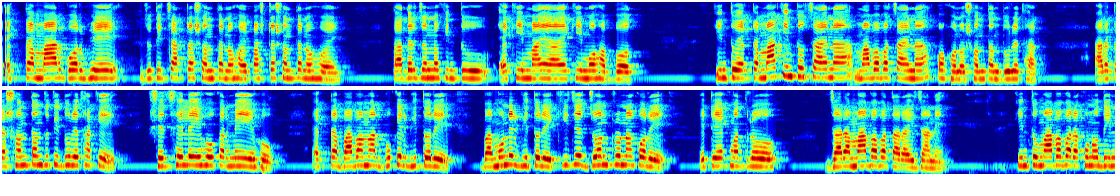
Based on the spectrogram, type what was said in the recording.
একটা মার গর্ভে যদি চারটা সন্তানও হয়, পাঁচটা সন্তানও হয়, তাদের জন্য কিন্তু একই মায়া, একই মহাব্বত। কিন্তু একটা মা কিন্তু চায় না মা বাবা চায় না কখনো সন্তান দূরে থাক। আর একটা সন্তান যদি দূরে থাকে, সে ছেলেই হোক আর মেয়ে হোক একটা বাবা মার বুকের ভিতরে বা মনের ভিতরে কি যে যন্ত্রণা করে, এটা একমাত্র যারা মা বাবা তারাই জানে। কিন্তু মা বাবারা কোনো দিন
